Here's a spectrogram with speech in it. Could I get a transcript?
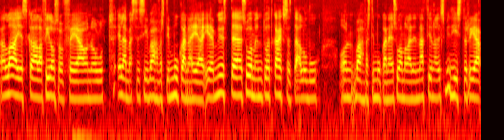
laaja skaala filosofeja on ollut elämässäsi vahvasti mukana ja, ja myös tämä Suomen 1800-luvun on vahvasti mukana ja suomalainen nationalismin historia,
